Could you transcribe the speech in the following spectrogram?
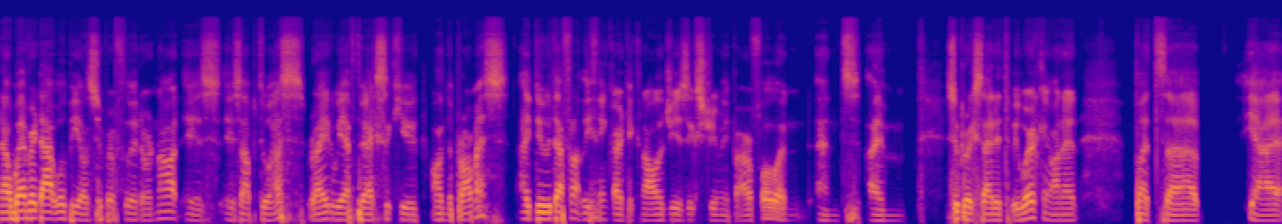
Now, whether that will be on Superfluid or not is is up to us, right? We have to execute on the promise. I do definitely think our technology is extremely powerful and and I'm super excited to be working on it. But uh, yeah,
